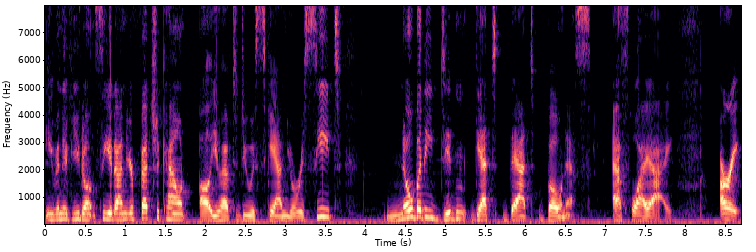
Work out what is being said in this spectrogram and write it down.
Even if you don't see it on your Fetch account, all you have to do is scan your receipt. Nobody didn't get that bonus, FYI. All right,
